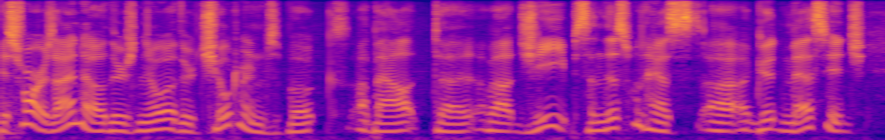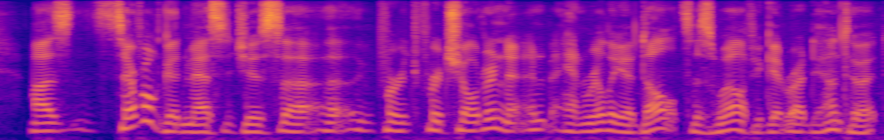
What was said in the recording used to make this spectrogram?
as far as I know, there's no other children's books about uh, about Jeeps, and this one has uh, a good message, uh, several good messages uh, uh, for for children and, and really adults as well, if you get right down to it.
